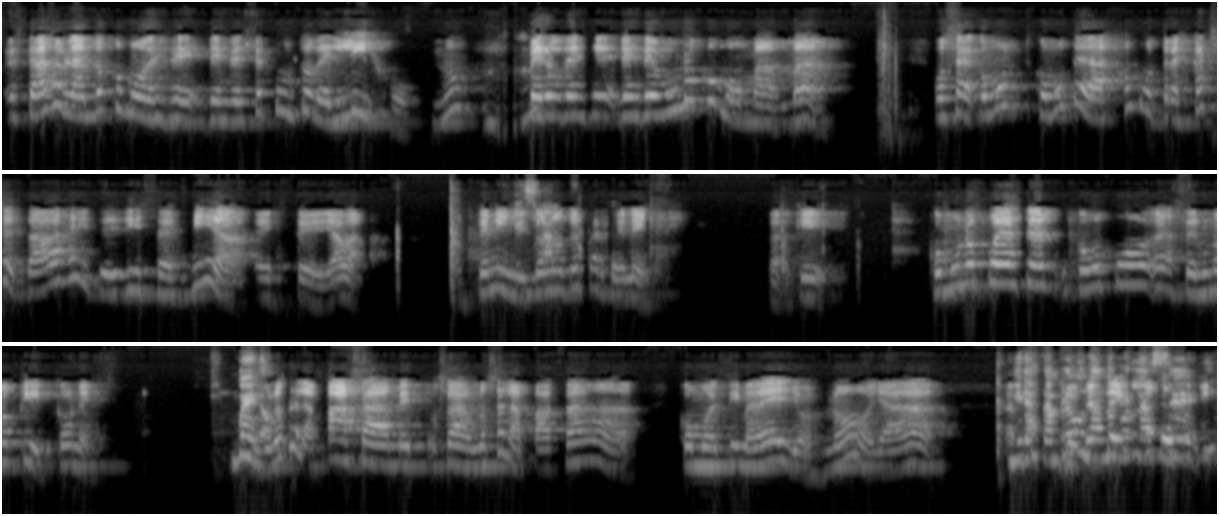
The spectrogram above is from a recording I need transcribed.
estabas hablando como desde, desde ese punto del hijo, ¿no? Pero desde, desde uno como mamá. O sea, ¿cómo, ¿cómo te das como tres cachetadas y te dices, mira, este, ya va, este niñito no te pertenece? O sea, que, ¿cómo uno puede hacer, cómo puede hacer uno clic con eso? Bueno. Uno se la pasa, o sea, uno se la pasa como encima de ellos, ¿no? Ya. Mira, están preguntando por la serie.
